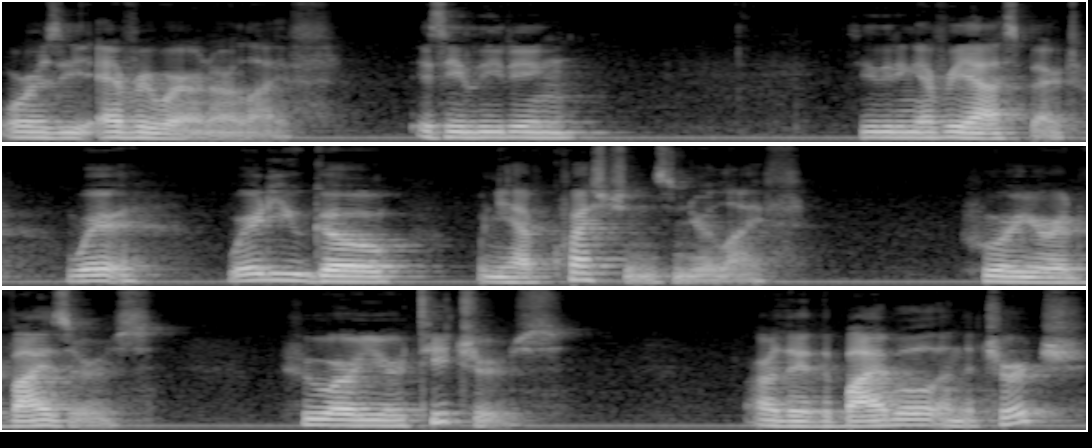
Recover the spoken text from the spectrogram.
Or is he everywhere in our life? Is he leading is he leading every aspect? Where where do you go when you have questions in your life? Who are your advisors? Who are your teachers? Are they the Bible and the church?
